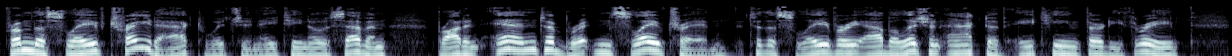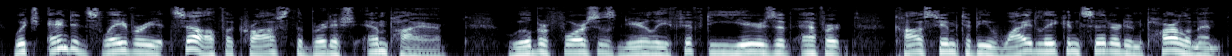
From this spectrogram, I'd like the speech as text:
from the Slave Trade Act, which in 1807 brought an end to Britain's slave trade, to the Slavery Abolition Act of 1833, which ended slavery itself across the British Empire. Wilberforce's nearly 50 years of effort caused him to be widely considered in Parliament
